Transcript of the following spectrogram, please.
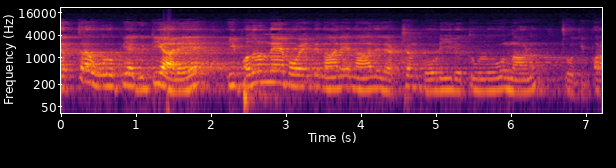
എത്ര ഉറുപ്പിയ കിട്ടിയാലേ ഈ പതിനൊന്ന് പോയിന്റ് നാല് നാല് ലക്ഷം കോടിയിലെത്തുള്ളൂ എന്നാണ് ചോദ്യം പറ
